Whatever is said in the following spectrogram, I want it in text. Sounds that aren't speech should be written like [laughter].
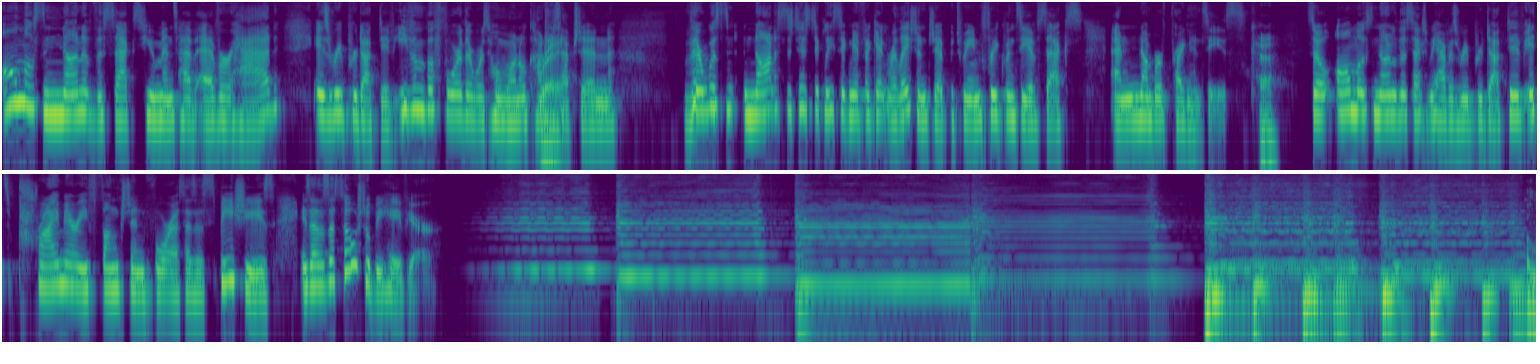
almost none of the sex humans have ever had is reproductive. Even before there was hormonal contraception, right. there was not a statistically significant relationship between frequency of sex and number of pregnancies. Okay. So almost none of the sex we have is reproductive. Its primary function for us as a species is as a social behavior.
